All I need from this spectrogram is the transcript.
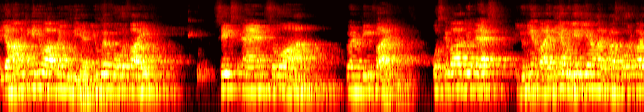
तो यहाँ लिखेंगे जो आपका यू दी है यू है four five six and so on twenty five उसके बाद जो एक्स यूनियन वाई दी है, वो ये दिया है हमारे पास four five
